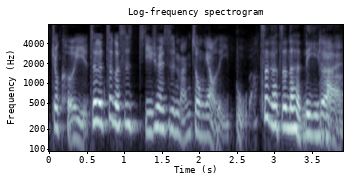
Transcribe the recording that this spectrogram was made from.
就可以。这个这个是的确是蛮重要的一步了，这个真的很厉害。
